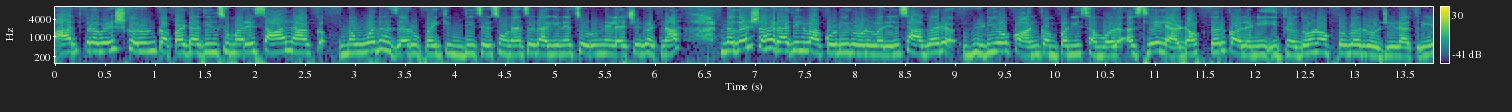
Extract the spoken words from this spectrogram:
आत प्रवेश करून कपाटातील सुमारे सहा लाख नव्वद हजार रुपये किमतीचे सोन्याचे दागिने चोरून नेल्याची घटना नगर शहरातील वाकोडी रोडवरील सागर व्हिडिओकॉन कंपनी समोर असलेल्या डॉक्टर कॉलनी इथं दोन ऑक्टोबर रोजी रात्री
